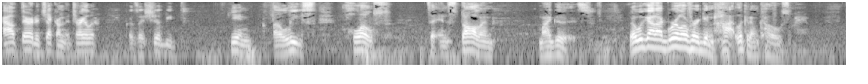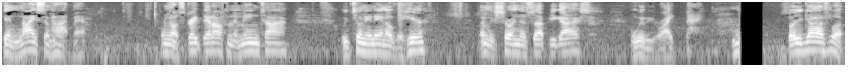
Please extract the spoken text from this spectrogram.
out there to check on the trailer. Because they should be getting at least close to installing my goods. But we got our grill over here getting hot. Look at them coals, man. Getting nice and hot, man. I'm going to scrape that off in the meantime. We tune it in over here. Let me shorten this up, you guys. We'll be right back. So you guys, look.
